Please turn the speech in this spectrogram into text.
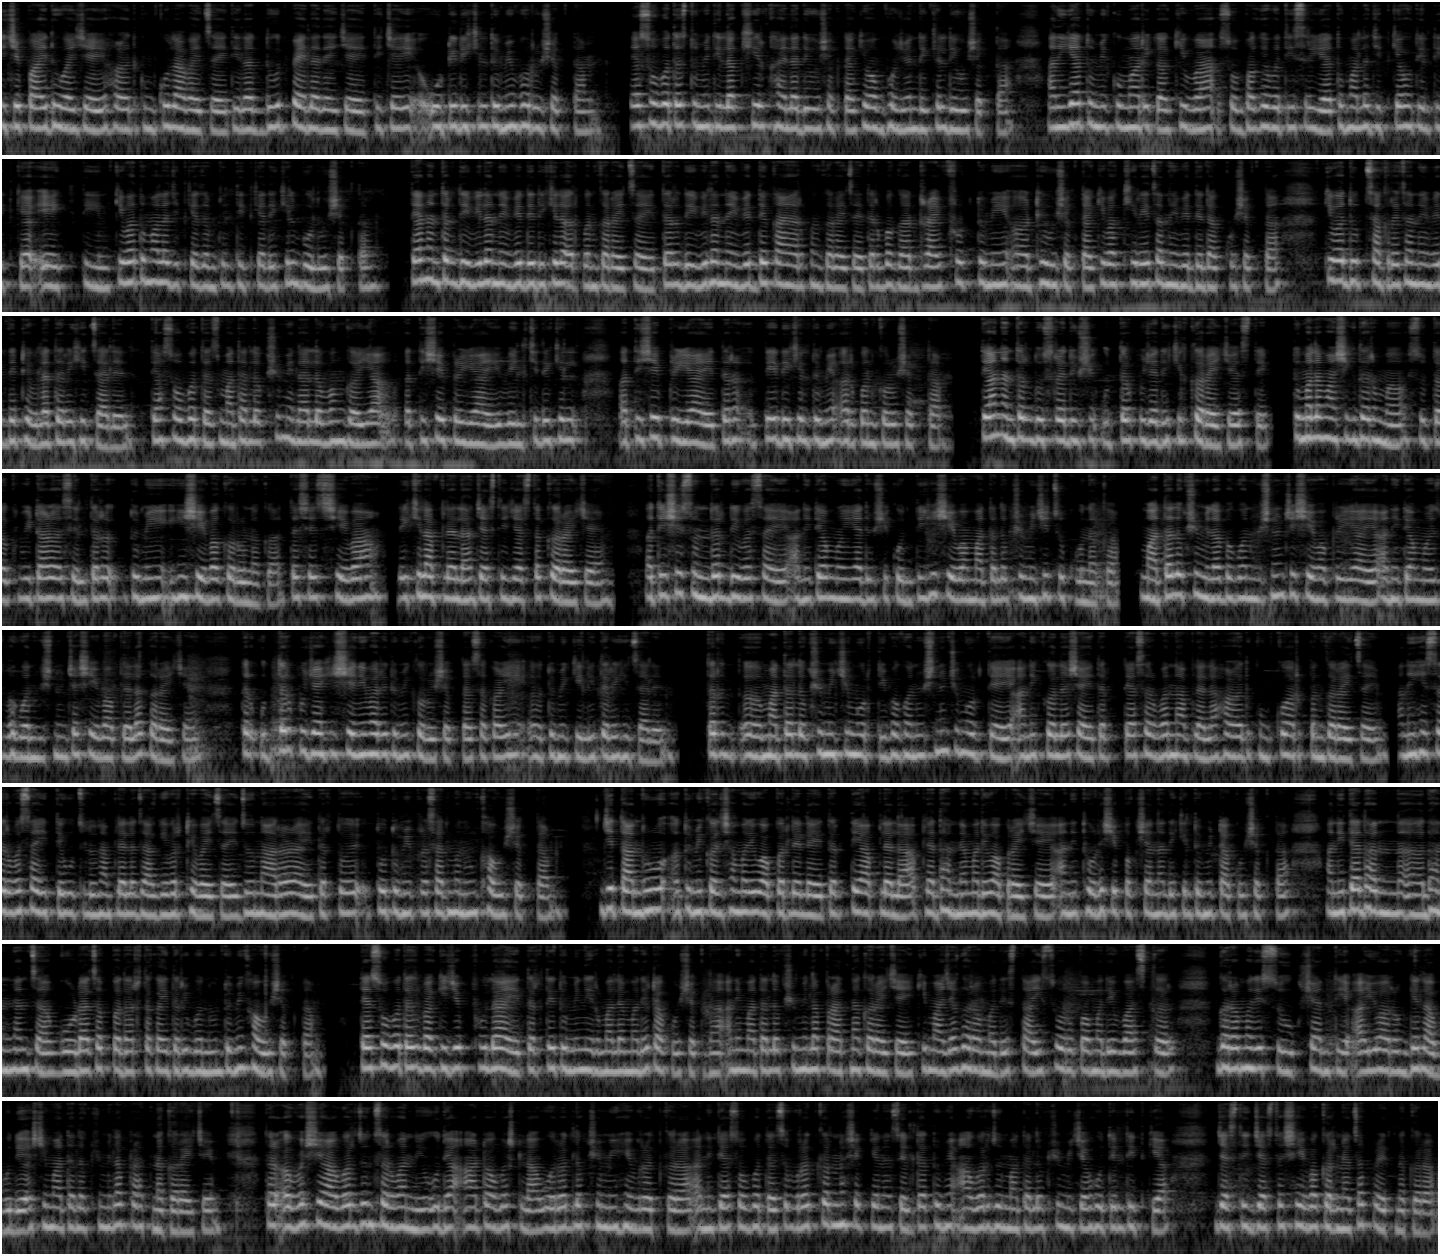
तिचे पाय धुवायचे आहे. हळद कुंकू लावायचं आहे. तिला दूध प्यायला द्यायचे आहे. तिचे ओटी देखील तुम्ही भरू शकता. त्यासोबतच तुम्ही तिला खीर खायला देऊ शकता किंवा भोजन देखील देऊ शकता. आणि या तुम्ही कुमारिका किंवा सौभाग्यवती स्त्रिया तुम्हाला जितक्या होतील तितक्या एक तीन किंवा तुम्हाला जितक्या जमतील तितक्या देखील बोलवू शकता. त्यानंतर देवीला नैवेद्य देखील अर्पण करायचं आहे. तर देवीला नैवेद्य काय अर्पण करायचं आहे? तर बघा ड्रायफ्रूट तुम्ही ठेवू शकता किंवा खिरेचा नैवेद्य दाखवू शकता किंवा दूध साखरेचा नैवेद्य ठेवला तरीही चालेल. त्यासोबतच माता लक्ष्मीला लवंग या अतिशय प्रिय आहे. वेलची देखील अतिशय प्रिय आहे. तर ते देखील तुम्ही अर्पण करू शकता. त्यानंतर दुसऱ्या दिवशी उत्तर पूजा देखील करायची असते. तुम्हाला मासिक धर्म सुतक विटाळ असेल तर तुम्ही ही सेवा करू नका. तसेच सेवा देखील आपल्याला जास्तीत जास्त करायची आहे. अतिशय सुंदर दिवस आहे आणि त्यामुळे या दिवशी कोणतीही सेवा माता लक्ष्मीची चुकवू नका. माता लक्ष्मीला भगवान विष्णूंची सेवा प्रिय आहे आणि त्यामुळेच भगवान विष्णूंच्या सेवा आपल्याला करायच्या आहे तर उत्तर पूजा ही शनिवारी तुम्ही करू शकता. सकाळी तुम्ही केली तरीही चालेल. तर माता लक्ष्मीची मूर्ती भगवान विष्णूची मूर्ती आहे आणि कलश आहे. तर त्या सर्वांना आपल्याला हळद कुंकू अर्पण करायचं आहे आणि हे सर्व साहित्य उचलून आपल्याला जागेवर ठेवायचं आहे. जो नारळ आहे तर तो तो तुम्ही प्रसाद म्हणून खाऊ शकता. जे तांदूळ तुम्ही कलशामध्ये वापरलेले आहे तर ते आपल्याला आपल्या धान्यामध्ये वापरायचे आहे आणि थोडेसे पक्ष्यांना देखील तुम्ही टाकू शकता आणि त्या धान्य धान्यांचा गोडाचा पदार्थ काहीतरी बनवून तुम्ही खाऊ शकता. त्यासोबतच बाकी जे फुलं आहे तर ते तुम्ही निर्माल्यामध्ये टाकू शकता. आणि माता लक्ष्मीला प्रार्थना करायची आहे की माझ्या घरामध्ये स्थायी स्वरूपामध्ये वास कर. घरामध्ये सुख शांती आयु आरोग्य लाभू दे अशी माता लक्ष्मीला प्रार्थना करायची आहे. तर अवश्य आवर्जून सर्वांनी उद्या आठ ऑगस्टला वरदलक्ष्मी हे व्रत करा. आणि त्यासोबतच व्रत करणं शक्य नसेल तर तुम्ही आवर्जून माता लक्ष्मीच्या होतील तितक्या जास्तीत जास्त सेवा करण्याचा प्रयत्न करा.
